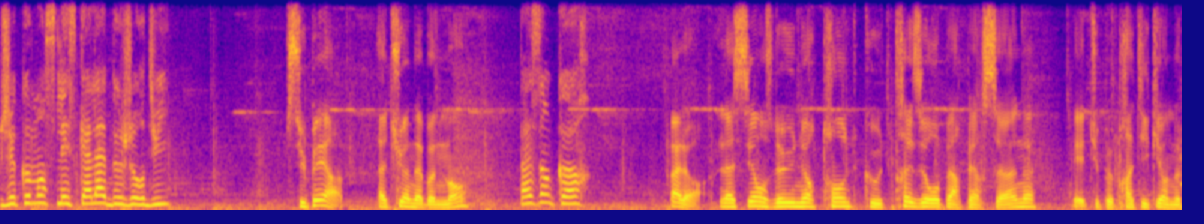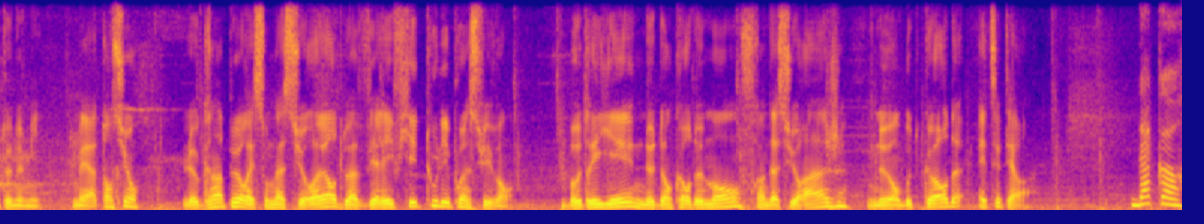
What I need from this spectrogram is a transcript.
je commence l'escalade aujourd'hui. Super. As-tu un abonnement? Pas encore. Alors, la séance de 1h30 coûte 13 euros par personne et tu peux pratiquer en autonomie. Mais attention, le grimpeur et son assureur doivent vérifier tous les points suivants. Baudrier, nœud d'encordement, frein d'assurage, nœud en bout de corde, etc. D'accord.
